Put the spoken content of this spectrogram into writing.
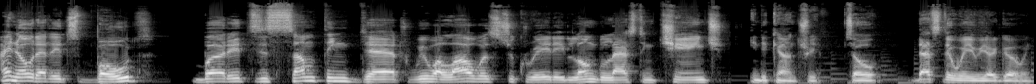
I know that it's bold, but it is something that will allow us to create a long lasting change in the country. So that's the way we are going.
